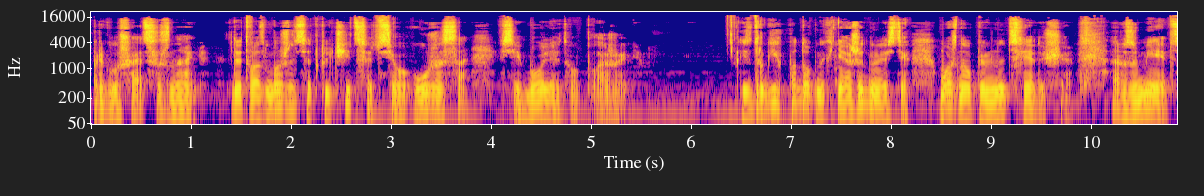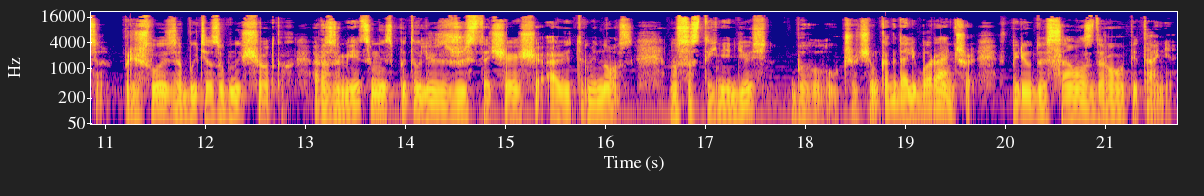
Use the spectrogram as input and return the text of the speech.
приглушает сознание, дает возможность отключиться от всего ужаса, всей боли этого положения. Из других подобных неожиданностей можно упомянуть следующее. Разумеется, пришлось забыть о зубных щетках. Разумеется, мы испытывали жесточайший авитаминоз. Но состояние десен было лучше, чем когда-либо раньше, в периоды самого здорового питания.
